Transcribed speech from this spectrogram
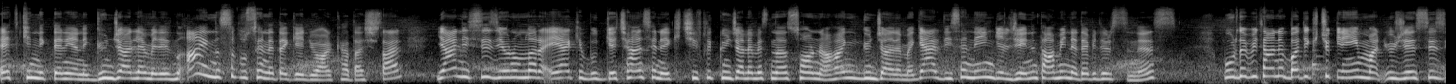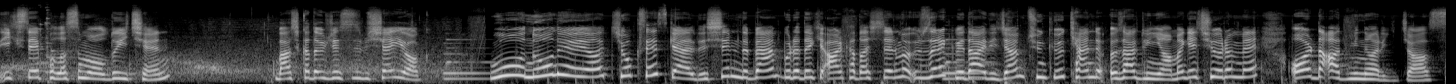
etkinliklerin yani güncellemelerin aynısı bu senede geliyor arkadaşlar. Yani siz yorumlara eğer ki bu geçen seneki çiftlik güncellemesinden sonra hangi güncelleme geldiyse neyin geleceğini tahmin edebilirsiniz. Burada bir tane body küçük ineğim var. Ücretsiz XD Plus'ım olduğu için. Başka da ücretsiz bir şey yok. Oo, ne oluyor ya? Çok ses geldi. Şimdi ben buradaki arkadaşlarıma üzerek veda edeceğim. Çünkü kendi özel dünyama geçiyorum ve orada admini arayacağız.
